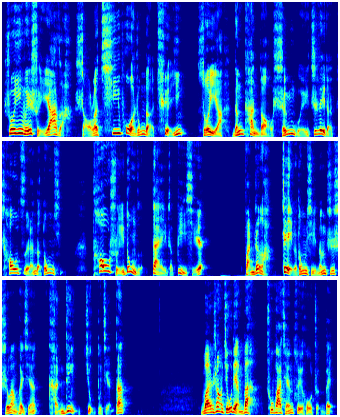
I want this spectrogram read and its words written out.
说：“因为水鸭子啊少了七魄中的雀鹰，所以啊能看到神鬼之类的超自然的东西。掏水洞子带着辟邪，反正啊这个东西能值十万块钱，肯定就不简单。”晚上九点半出发前最后准备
